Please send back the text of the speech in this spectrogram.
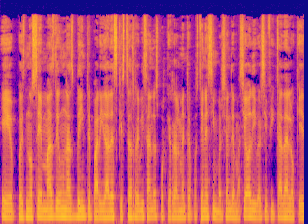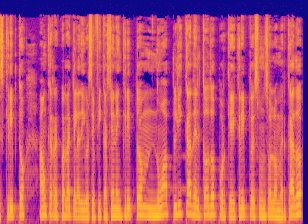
eh, pues no sé, más de unas 20 paridades que estés revisando es porque realmente pues tienes inversión demasiado diversificada en lo que es cripto. Aunque recuerda que la diversificación en cripto no aplica del todo porque cripto es un solo mercado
